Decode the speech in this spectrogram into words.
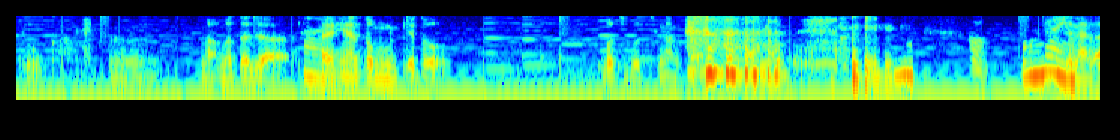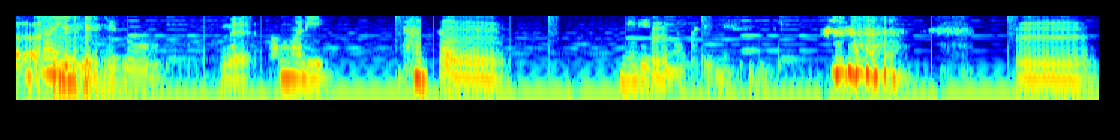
そうか。うん。まあ、またじゃあ、はい大変やと思うけど、ぼちぼちなんか 楽しいことオンラインしながら見たいんですけど、を。ね。あんまりうんうん見れてなくて、メッセンジうん。うん。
